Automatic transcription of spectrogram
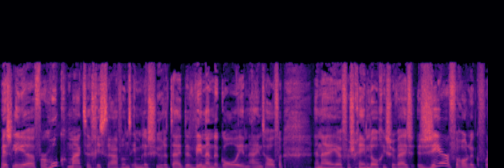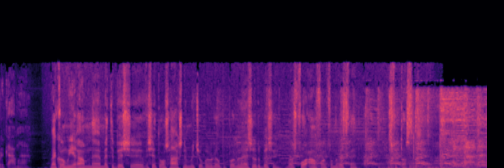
Wesley Verhoek maakte gisteravond in blessuretijd de winnende goal in Eindhoven. En hij uh, verscheen logischerwijs zeer vrolijk voor de camera. Wij komen hier aan uh, met de bus, uh, we zetten ons Haags nummertje op en we lopen Polonaise door de bus. Dat was voor aanvang van de wedstrijd. Dat is fantastisch.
